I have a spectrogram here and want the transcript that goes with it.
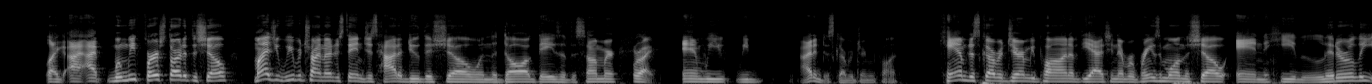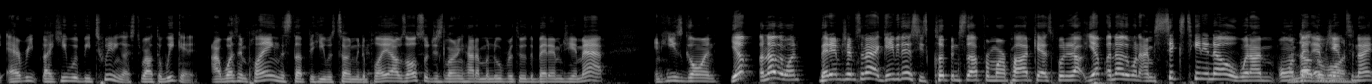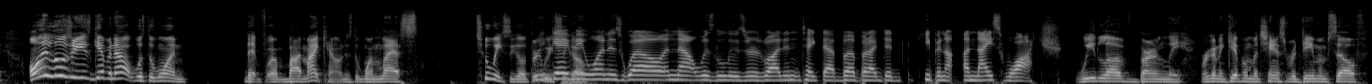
Like I, I when we first started the show, mind you, we were trying to understand just how to do this show in the dog days of the summer, Right. and we we I didn't discover Jeremy Pond. Cam discovered Jeremy Pond of the Action Network, brings him on the show, and he literally every like he would be tweeting us throughout the weekend. I wasn't playing the stuff that he was telling me to play. I was also just learning how to maneuver through the BetMGM app. And he's going, Yep, another one. BetMGM tonight. I gave you this. He's clipping stuff from our podcast, putting it out. Yep, another one. I'm 16 and 0 when I'm on Another BetMGM one. tonight. Only loser he's given out was the one that, by my count, is the one last two weeks ago, three you weeks ago. You gave me one as well, and that was the loser as well. I didn't take that, but but I did keep an, a nice watch. We love Burnley. We're going to give him a chance to redeem himself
